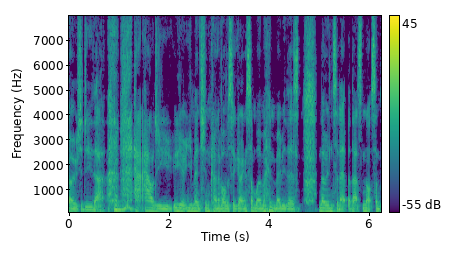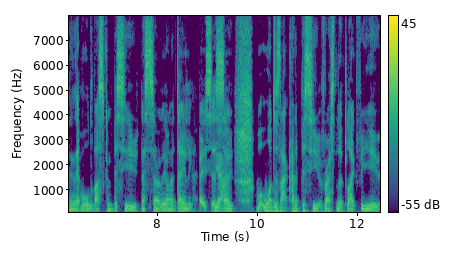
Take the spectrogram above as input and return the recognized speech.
go to do that? how, how, do you, you, you mentioned kind of obviously going somewhere maybe there's no internet, but that's not something that all of us can pursue necessarily on a daily basis. Yeah. So, what, what does that kind of pursuit of rest look like for you?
